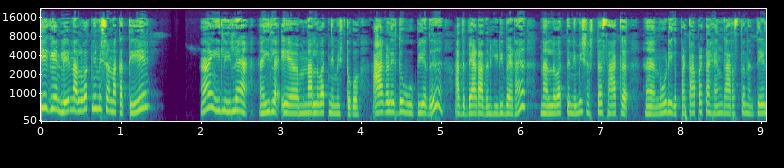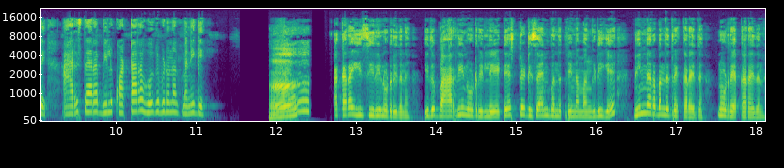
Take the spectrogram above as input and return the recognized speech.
ಈಗೇನ್ಲಿ ನಲ್ವತ್ತು ನಿಮಿಷ ಅನ್ನಕತ್ತಿ? ಹಾ ಇಲ್ಲ ಇಲ್ಲ ಇಲ್ಲ ನಲ್ವತ್ತು ನಿಮಿಷ ತಗೋ. ಆಗಳಿದ್ದು ಉಪಿ ಅದು. ಅದು ಬೇಡ ಅದನ್ನ ಹಿಡಿಬೇಡ. ನಲ್ವತ್ತು ನಿಮಿಷ ಅಷ್ಟೇ ಸಾಕು. ಹಾ, ನೋಡಿ ಈಗ ಪಟ ಪಟ ಹೆಂಗ್ ಆರಿಸ್ತಾನ ಅಂತೇಳಿ. ಆರಿಸ್ತಾರ ಬಿಲ್ ಕೊಟ್ಟಾರ ಹೋಗಿ ಬಿಡುನಂತ ಮನೆಗೆ. ಅಕ್ಕಾರ ಈ ಸೀರೆ ನೋಡ್ರಿ ಇದನ್ನ. ಇದು ಬಾರ್ಲಿ ನೋಡ್ರಿ. ಲೇಟೆಸ್ಟ್ ಡಿಸೈನ್ ಬಂದತ್ರಿ ನಮ್ಮ ಅಂಗಡಿಗೆ. ನಿನ್ನರ ಬಂದತ್ರಿ ಅಕ್ಕಾರ ಇದು. ನೋಡ್ರಿ ಅಕ್ಕಾರ ಇದನ್ನ.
